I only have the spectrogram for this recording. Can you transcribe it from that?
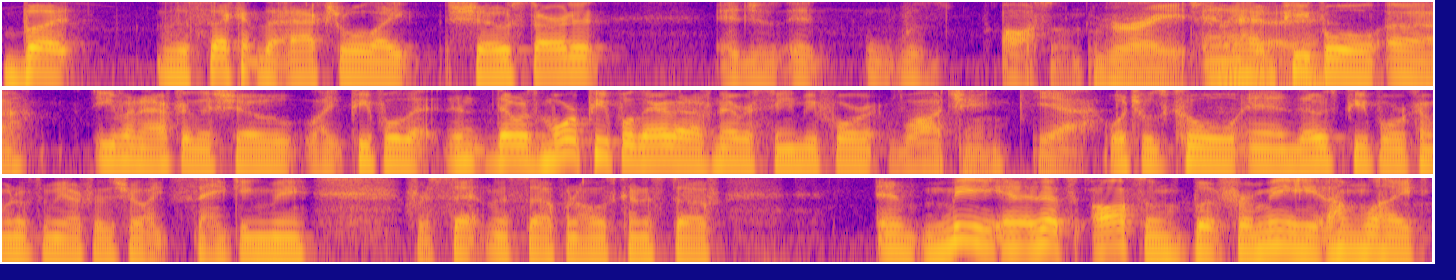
but the second the actual like show started, it just it was awesome. Great. And I had people uh, even after the show, like people that and there was more people there that I've never seen before watching. Yeah. which was cool. And those people were coming up to me after the show, like thanking me for setting this up and all this kind of stuff. And me, and that's awesome. But for me, I'm like,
